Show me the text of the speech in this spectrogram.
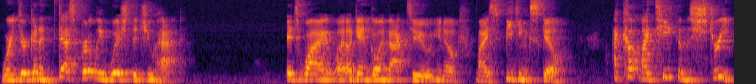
where you're going to desperately wish that you had. It's why, again, going back to you know my speaking skill, I cut my teeth in the street.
